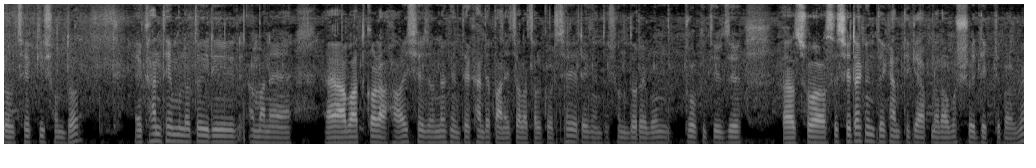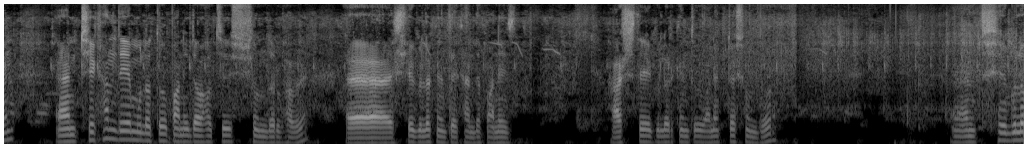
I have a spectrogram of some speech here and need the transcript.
চলছে কি সুন্দর। এখান থেকে মূলত ইরির মানে আবাদ করা হয়, সেজন্য কিন্তু এখান থেকে পানি চলাচল করছে। এটা কিন্তু সুন্দর এবং প্রকৃতির যে ছোঁয়া আছে, সেটা কিন্তু এখান থেকে আপনারা অবশ্যই দেখতে পারবেন। অ্যান্ড সেখান দিয়ে মূলত পানি দেওয়া হচ্ছে সুন্দরভাবে। সেগুলো কিন্তু এখান থেকে পানি আসছে, এগুলোর কিন্তু অনেকটা সুন্দর। অ্যান্ড সেগুলো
